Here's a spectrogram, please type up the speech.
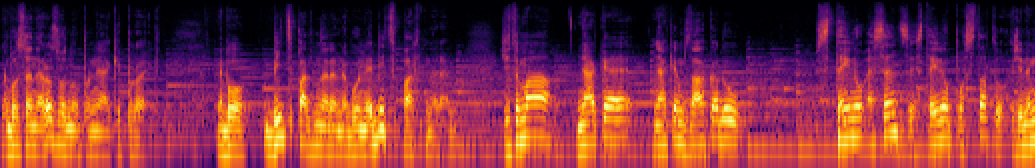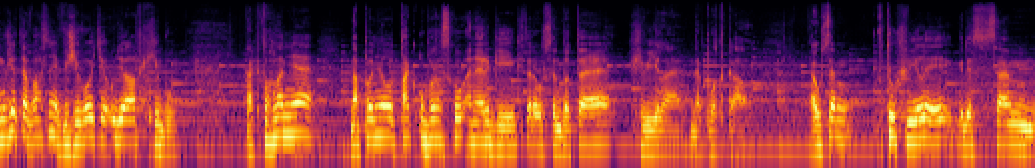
nebo se nerozhodnout pro nějaký projekt, nebo být s partnerem nebo nebýt s partnerem, že to má nějaké, nějakém základu stejnou esenci, stejnou podstatu, že nemůžete vlastně v životě udělat chybu, tak tohle mě naplnilo tak obrovskou energii, kterou jsem do té chvíle nepotkal. Já už jsem v tu chvíli, kdy jsem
